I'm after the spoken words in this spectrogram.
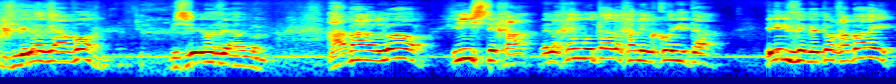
בשבילו זה עוון. בשבילו זה עוון. אמר לו, היא אשתך, ולכן מותר לך לרקוד איתה. אם זה בתוך הבית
